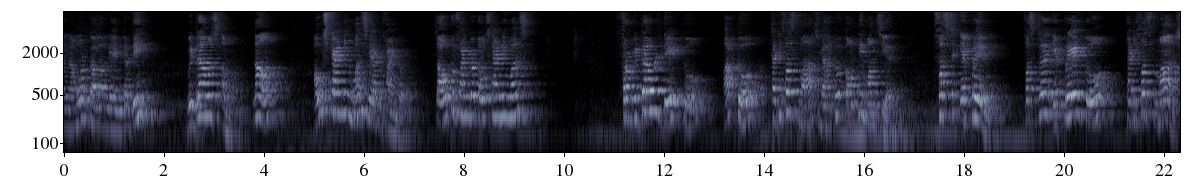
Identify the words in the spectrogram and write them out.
in amount column we enter the withdrawals amount. Now outstanding months we have to find out. So how to find out outstanding months? From withdrawal date to up to 31st March we have to count the months here. 1st April, 1st April to 31st March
